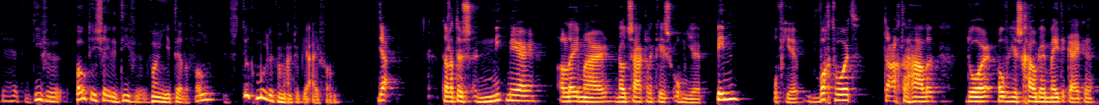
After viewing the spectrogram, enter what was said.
je het dieven, potentiële dieven van je telefoon een stuk moeilijker maakt op je iPhone. ja, dat het dus niet meer alleen maar noodzakelijk is om je PIN of je wachtwoord te achterhalen door over je schouder mee te kijken,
